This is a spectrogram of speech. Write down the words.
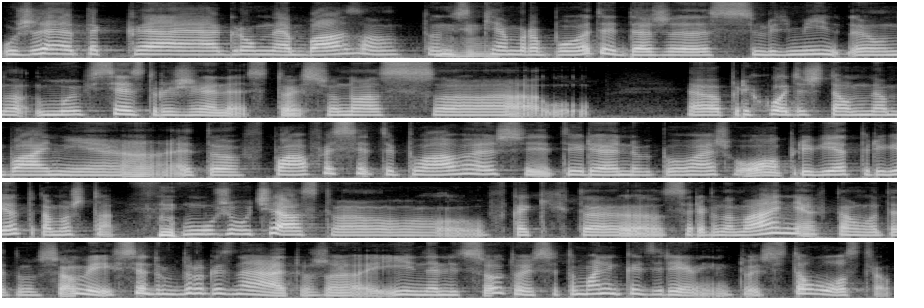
уже такая огромная база, то есть с Мгм. кем работать, даже с людьми, э, мы все сдружились. То есть у нас э, э, приходишь там на бане, это в пафосе, ты плаваешь, и ты реально выплываешь, о, привет, привет, потому что мы уже участвовали в каких-то соревнованиях, там вот этом всем, и все друг друга знают уже, и на лицо, то есть это маленькая деревня, то есть это остров.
